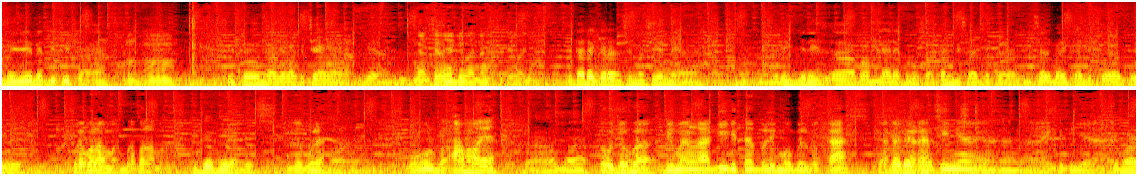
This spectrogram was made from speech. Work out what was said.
beli unit di kita Mhm. Itu nggak bakal kecewa kan. nggak kecewanya gimana nggak kecewanya? Kita ada garansi mesinnya. Jadi jadi eh, apabila ada kerusakan bisa kita bisa balik lagi ke full. Berapa lama? Berapa lama? Tiga bulan bos. tiga bulan? Nah, oh lama ya? Lama. tuh coba. Di mana lagi kita beli mobil bekas Tapi ada garansinya? nah itu dia. Cuma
